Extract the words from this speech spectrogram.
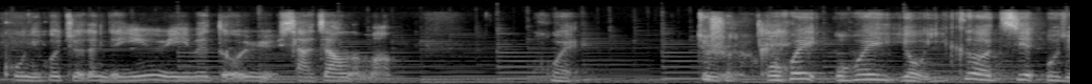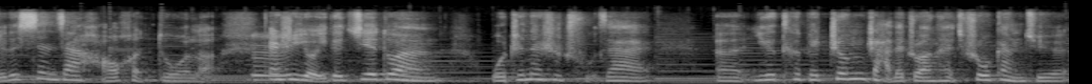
k u 你会觉得你的英语因为德语下降了吗？会，就是我会我会有一个阶，我觉得现在好很多了，但是有一个阶段，我真的是处在呃一个特别挣扎的状态，就是我感觉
